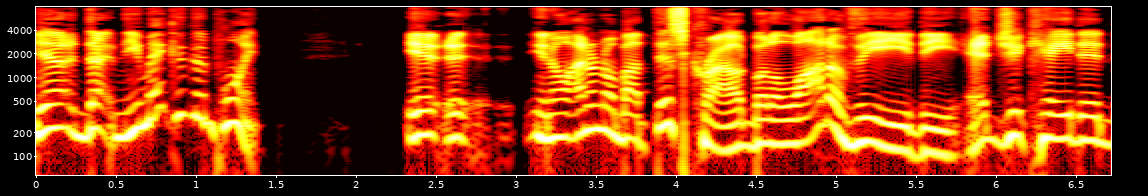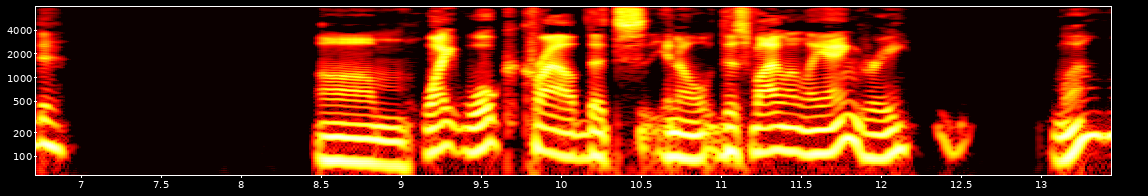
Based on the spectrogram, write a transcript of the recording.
Yeah, that, you make a good point. It, it- you know, I don't know about this crowd, but a lot of the the educated, um, white woke crowd that's you know this violently angry. Well,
